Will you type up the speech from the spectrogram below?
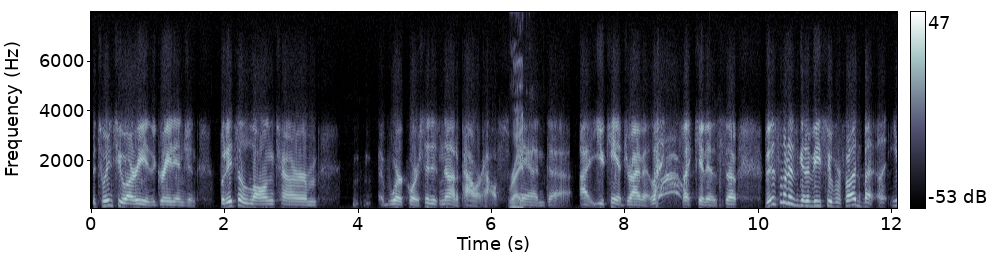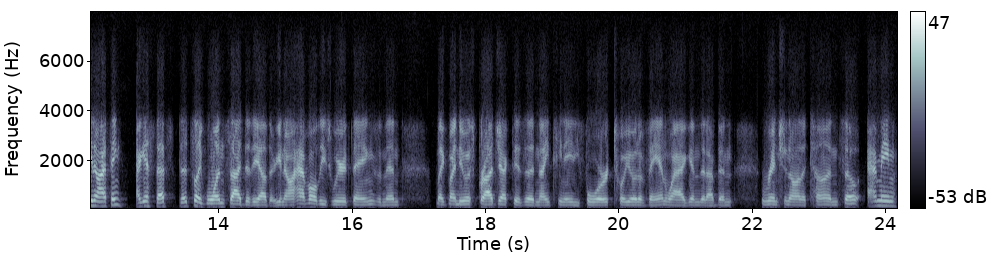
the 22RE is a great engine but it's a long term workhorse. It is not a powerhouse. Right. And uh i you can't drive it like, like it is. So this one is going to be super fun but uh, you know i think i guess that's that's like one side to the other. You know i have all these weird things and then like my newest project is a 1984 Toyota van wagon that I've been wrenching on a ton. So, I mean,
